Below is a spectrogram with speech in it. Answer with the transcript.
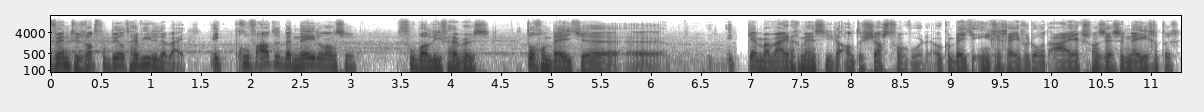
Juventus, wat voor beeld hebben jullie daarbij? Ik proef altijd bij Nederlandse voetballiefhebbers toch een beetje... eh, ik ken maar weinig mensen die er enthousiast van worden. Ook een beetje ingegeven door het Ajax van 96,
